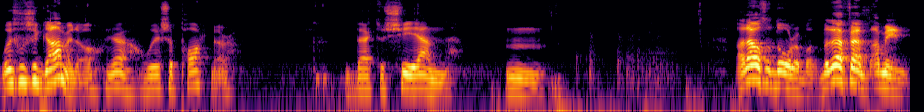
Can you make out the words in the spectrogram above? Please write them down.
Where's Hoshiguma though? Yeah, where's your partner? Back to Ch'en. Hmm. That was adorable. But that felt, I mean,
